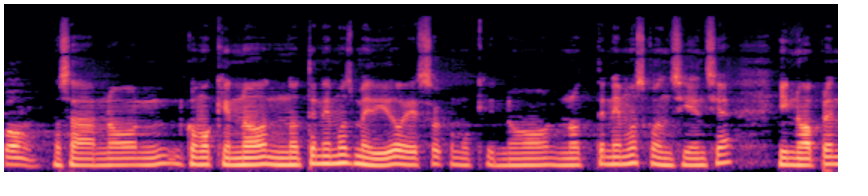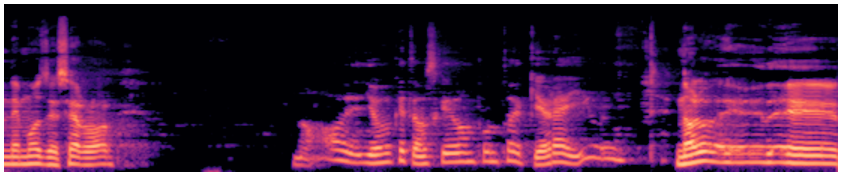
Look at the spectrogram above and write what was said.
O sea, no, como que no, no tenemos medido eso, como que no, no tenemos conciencia y no aprendemos de ese error. No, yo creo que tenemos que ir a un punto de quiebra ahí, güey. No lo, eh, eh,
